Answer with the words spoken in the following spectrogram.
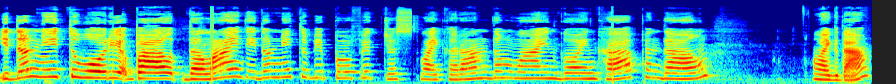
you don't need to worry about the line. They don't need to be perfect. Just like a random line going up and down like that.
